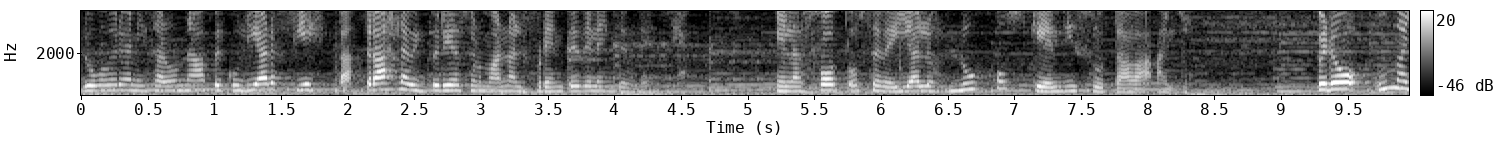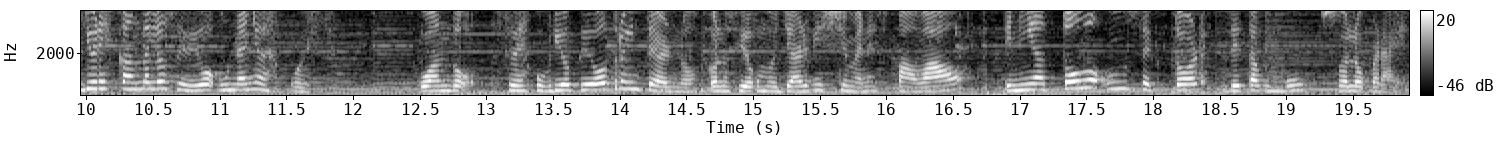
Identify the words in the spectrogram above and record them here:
luego de organizar una peculiar fiesta tras la victoria de su hermano al frente de la Intendencia. En las fotos se veía los lujos que él disfrutaba allí. Pero un mayor escándalo se dio un año después, cuando se descubrió que otro interno, conocido como Jarvis Jiménez Pavao, tenía todo un sector de Tacumbú solo para él.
